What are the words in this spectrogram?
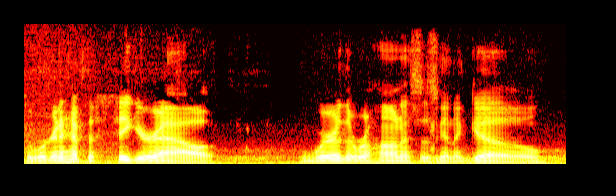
So we're gonna have to figure out where the Rahanis is gonna go.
